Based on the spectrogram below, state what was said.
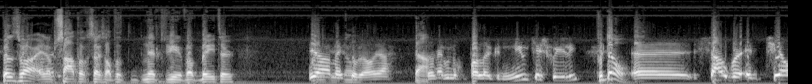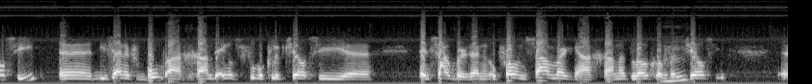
Dat is waar. En op zaterdag zijn ze altijd net weer wat beter. Ja, meestal wel, ja. Ja. Dan heb ik nog een paar leuke nieuwtjes voor jullie. Vertel. Eh Sauber en Chelsea, eh, die zijn een verbond aangegaan. De Engelse voetbalclub Chelsea eh, en Sauber zijn een opvallende samenwerking aangegaan. Het logo van Mhm. Chelsea, eh,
